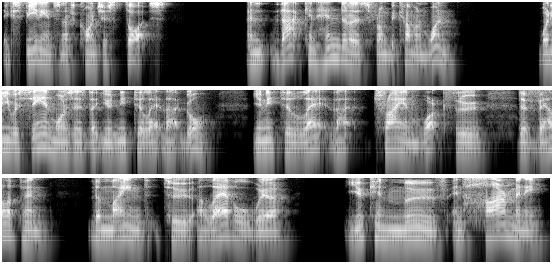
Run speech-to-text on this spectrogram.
experience and our conscious thoughts. And that can hinder us from becoming one. What he was saying was is that you need to let that go. You need to let that try and work through developing the mind to a level where you can move in harmony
